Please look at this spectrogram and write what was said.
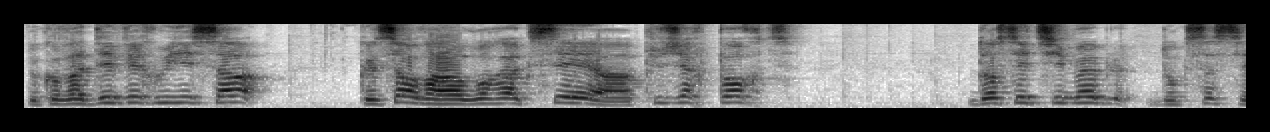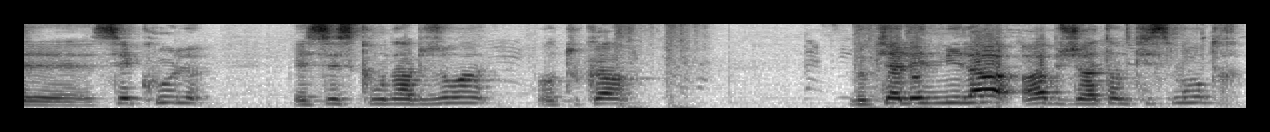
Donc on va déverrouiller ça. Comme ça, on va avoir accès à plusieurs portes dans cet immeuble. Donc ça, c'est cool. Et c'est ce qu'on a besoin, en tout cas. Donc il y a l'ennemi là. Hop, je vais attendre qu'il se montre.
